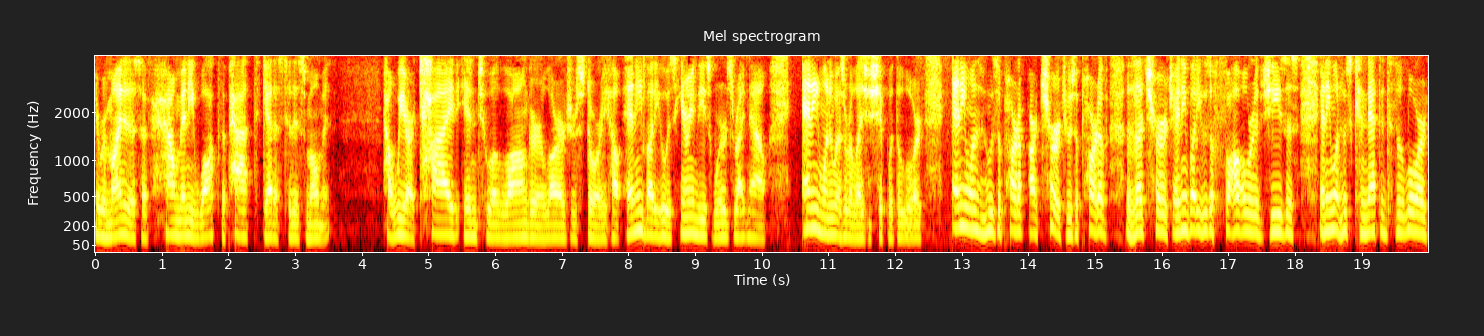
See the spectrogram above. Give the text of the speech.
it reminded us of how many walk the path to get us to this moment. How we are tied into a longer, larger story. How anybody who is hearing these words right now, anyone who has a relationship with the Lord, anyone who's a part of our church, who's a part of the church, anybody who's a follower of Jesus, anyone who's connected to the Lord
